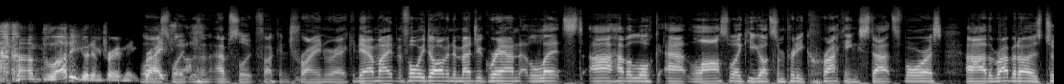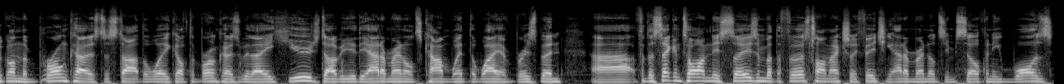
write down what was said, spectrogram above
week. Bloody good improvement. Great Last week was an absolute fucking train wreck. Now, mate, before we dive into Magic Round, let's uh, have a look at last week. You got some pretty cracking stats for us. Uh, the Rabbitohs took on the Broncos to start the week off. The Broncos with a huge W. The Adam Reynolds come went the way of Brisbane uh, for the second time this season, but the first time actually featuring Adam Reynolds himself, and he was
